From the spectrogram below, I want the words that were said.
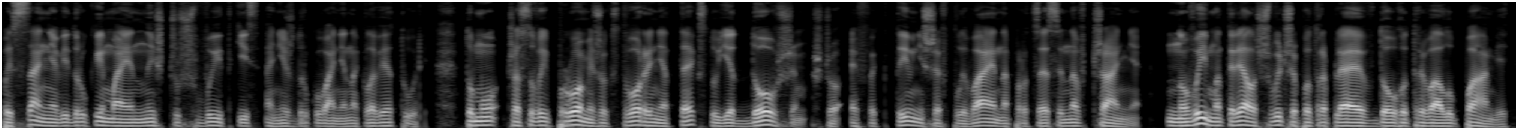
Писання від руки має нижчу швидкість, аніж друкування на клавіатурі, тому часовий проміжок створення тексту є довшим, що ефективніше впливає на процеси навчання. Новий матеріал швидше потрапляє в довготривалу пам'ять,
